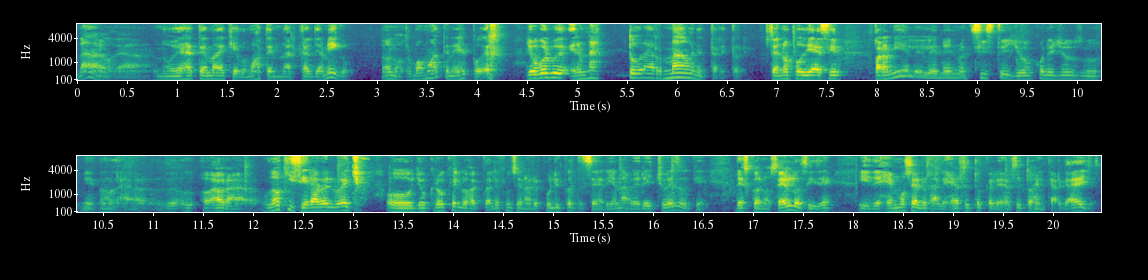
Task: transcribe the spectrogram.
nada, o sea, no es el tema de que vamos a tener un alcalde amigo. No, nosotros vamos a tener el poder. Yo vuelvo, era una armado en el territorio. Usted no podía decir, para mí el ELN no existe, yo con ellos no, ahora uno quisiera haberlo hecho o yo creo que los actuales funcionarios públicos desearían haber hecho eso, que desconocerlos y, y dejémoselos al ejército que el ejército se encarga de ellos.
